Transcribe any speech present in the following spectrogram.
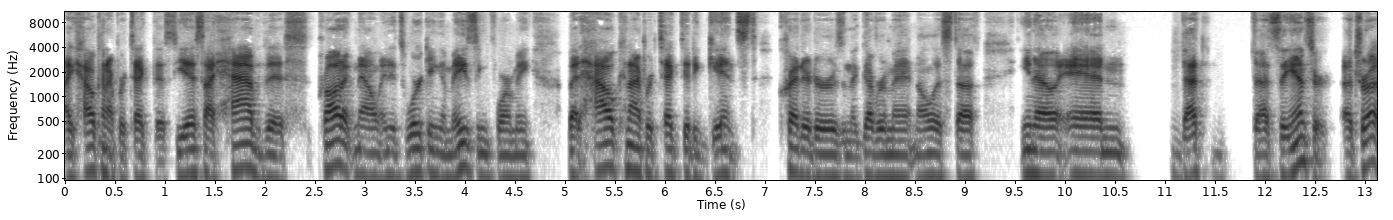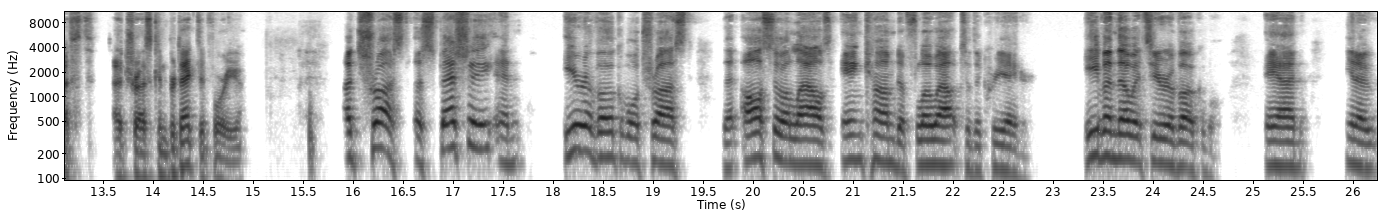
like, how can I protect this? Yes, I have this product now and it's working amazing for me, but how can I protect it against creditors and the government and all this stuff? You know, and that that's the answer. A trust. A trust can protect it for you. A trust, especially an irrevocable trust that also allows income to flow out to the creator, even though it's irrevocable. And you know,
